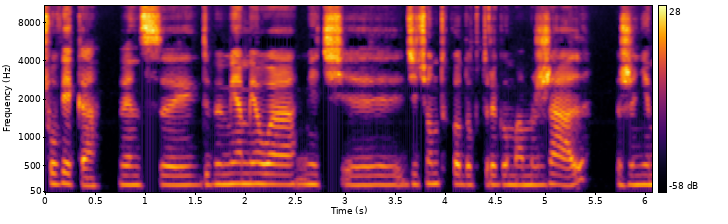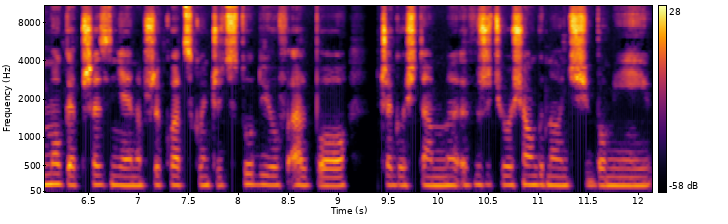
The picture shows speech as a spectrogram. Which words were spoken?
człowieka. Więc y, gdybym ja miała mieć y, dzieciątko, do którego mam żal, że nie mogę przez nie na przykład skończyć studiów albo czegoś tam w życiu osiągnąć, bo mi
